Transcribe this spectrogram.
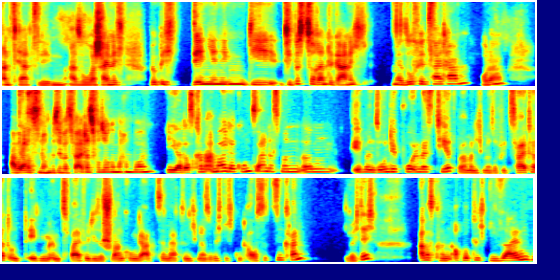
ans Herz legen? Also wahrscheinlich wirklich denjenigen, die, die bis zur Rente gar nicht mehr so viel Zeit haben, oder? Aber das, trotzdem noch ein bisschen was für Altersvorsorge machen wollen? Ja, das kann einmal der Grund sein, dass man ähm, eben in so ein Depot investiert, weil man nicht mehr so viel Zeit hat und eben im Zweifel diese Schwankungen der Aktienmärkte nicht mehr so richtig gut aussitzen kann. Richtig. Aber es können auch wirklich die sein,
